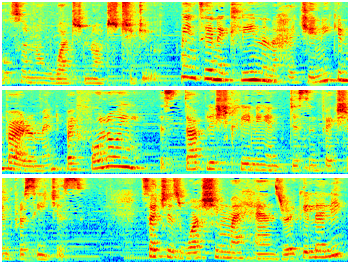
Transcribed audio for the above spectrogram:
also know what not to do. Maintain a clean and a hygienic environment by following established cleaning and disinfection procedures such as washing my hands regularly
